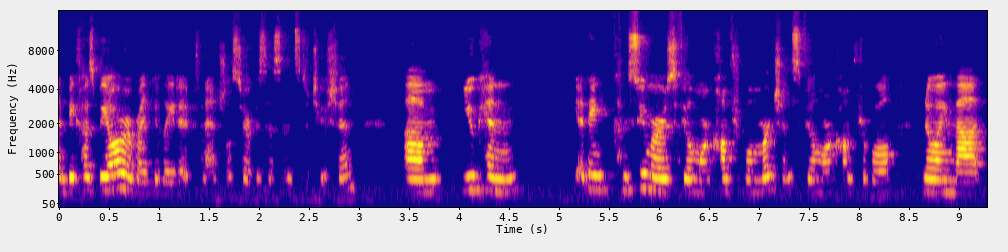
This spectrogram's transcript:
And because we are a regulated financial services institution, um, you can, I think consumers feel more comfortable, merchants feel more comfortable knowing that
